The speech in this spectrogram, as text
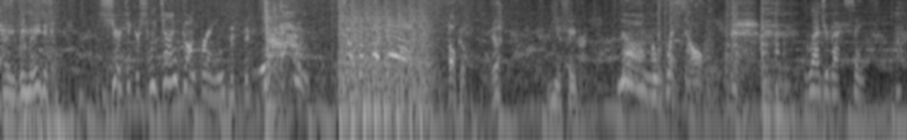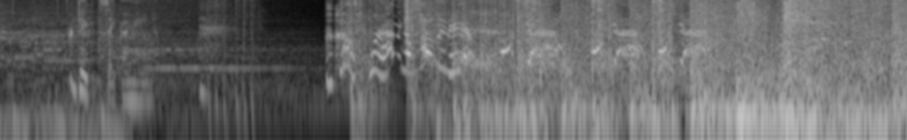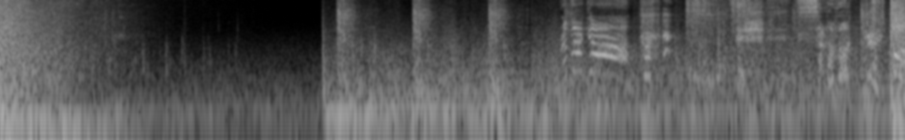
Hey, we made it. Sure took your sweet time, Gonk Brain. Shut the fuck up! Falco. Yeah? Need a favor. No, no rest at all. Glad you're back safe. For David's sake, I mean. son of a...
